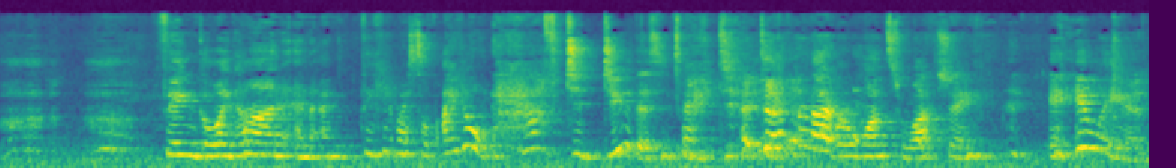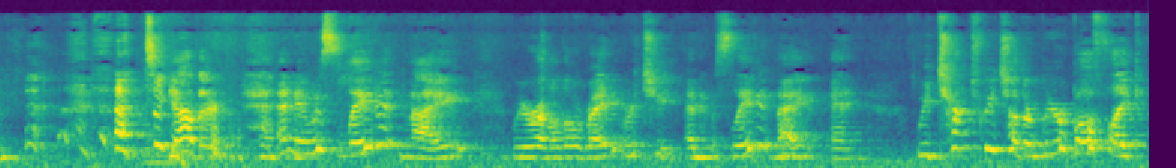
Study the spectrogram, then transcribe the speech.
thing going on, and I'm thinking to myself, I don't have to do this. In fact, Doug and I were once watching Alien together, and it was late at night. We were on a little writing retreat, and it was late at night, and we turned to each other. We were both like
